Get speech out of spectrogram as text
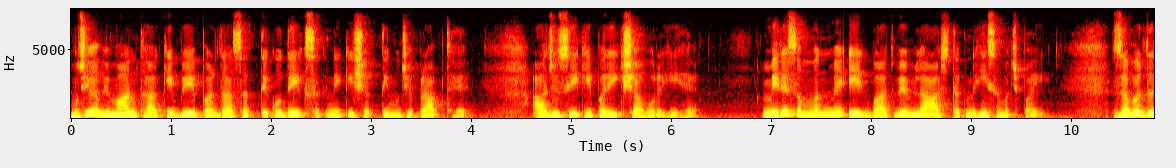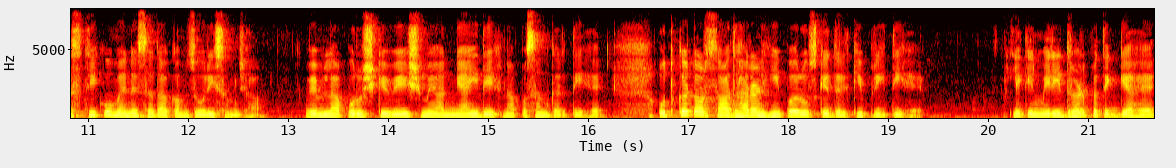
مجھے ابھیمان تھا کہ بے پردہ ستیہ کو دیکھ سکنے کی شکتی مجھے پراپت ہے۔ آج اسی کی پریکشا ہو رہی ہے۔ میرے سمبند میں ایک بات وملا آج تک نہیں سمجھ پائی۔ زبردستی کو میں نے سدا کمزوری سمجھا۔ وملا پروش کے ویش میں انیائی دیکھنا پسند کرتی ہے۔ اتکٹ اور سادھارن ہی پر اس کے دل کی پریتی ہے۔ لیکن میری دھڑ پرتگیا ہے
